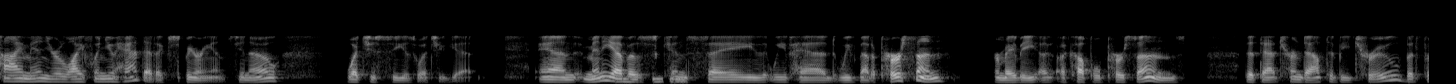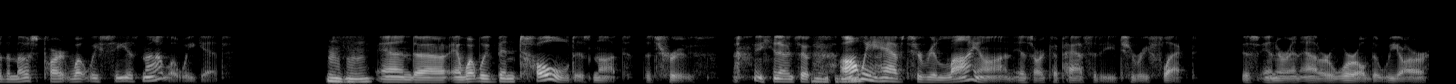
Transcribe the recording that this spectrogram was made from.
time in your life when you had that experience? You know, what you see is what you get. And many of us can mm-hmm. say that we've had, we've met a person or maybe a, a couple persons that that turned out to be true. But for the most part, what we see is not what we get, mm-hmm. and uh, and what we've been told is not the truth. you know, and so mm-hmm. all we have to rely on is our capacity to reflect this inner and outer world that we are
